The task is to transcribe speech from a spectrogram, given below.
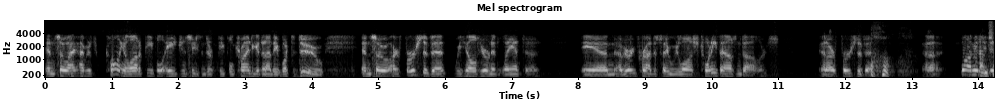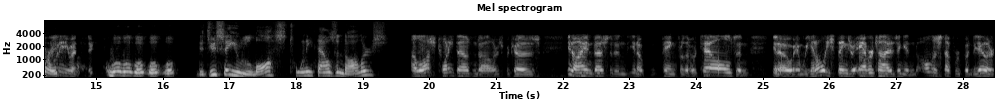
And so I, I was calling a lot of people, agencies, and different people trying to get an idea of what to do. And so our first event we held here in Atlanta, and I'm very proud to say we lost twenty thousand dollars in our first event. Uh, well, I mean, I'm I sorry. Anyway. Whoa, whoa, whoa, whoa, whoa! Did you say you lost twenty thousand dollars? I lost twenty thousand dollars because you know I invested in you know paying for the hotels and you know and we had all these things advertising and all this stuff we're putting together,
